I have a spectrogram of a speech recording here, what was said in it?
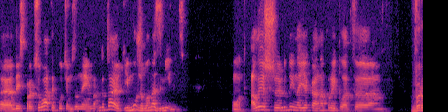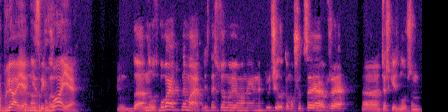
е, десь працювати, потім за нею наглядають, і може вона зміниться. От, але ж людина, яка, наприклад, Виробляє і збуває. Да, ну, збуває тут немає. 307 вони не включили, тому що це вже е, тяжкий злочин.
